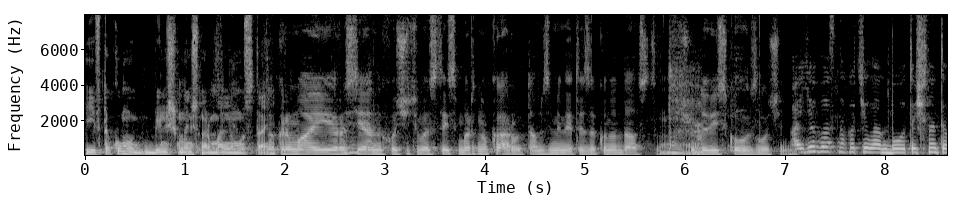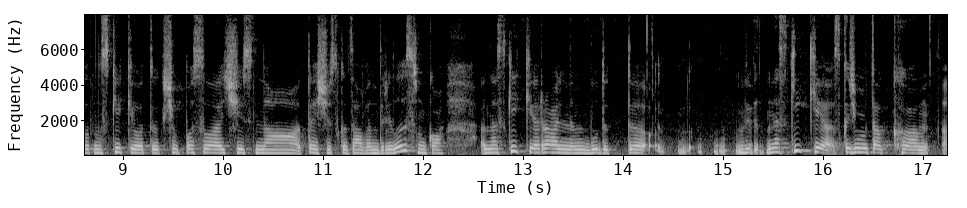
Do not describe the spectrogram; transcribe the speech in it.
і в такому більш-менш нормальному стані. Зокрема, і росіяни хочуть ввести і смертну кару, там змінити законодавство щодо військових злочинів. А я власне хотіла якби уточнити, от наскільки, от якщо посилаючись на те, що сказав Андрій Лисенко, наскільки реальним буде те- наскільки, скажімо так, е,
